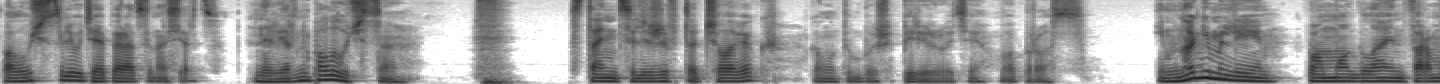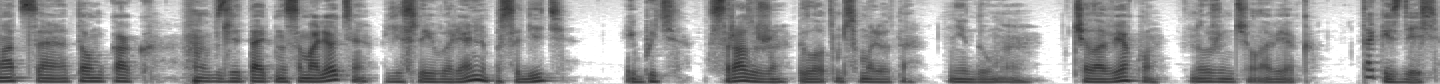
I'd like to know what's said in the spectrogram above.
получится ли у тебя операция на сердце? Наверное, получится. Станется ли жив тот человек, кому ты будешь оперировать, вопрос. И многим ли помогла информация о том, как взлетать на самолете, если его реально посадить и быть сразу же пилотом самолета? Не думаю. Человеку нужен человек. Так и здесь.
